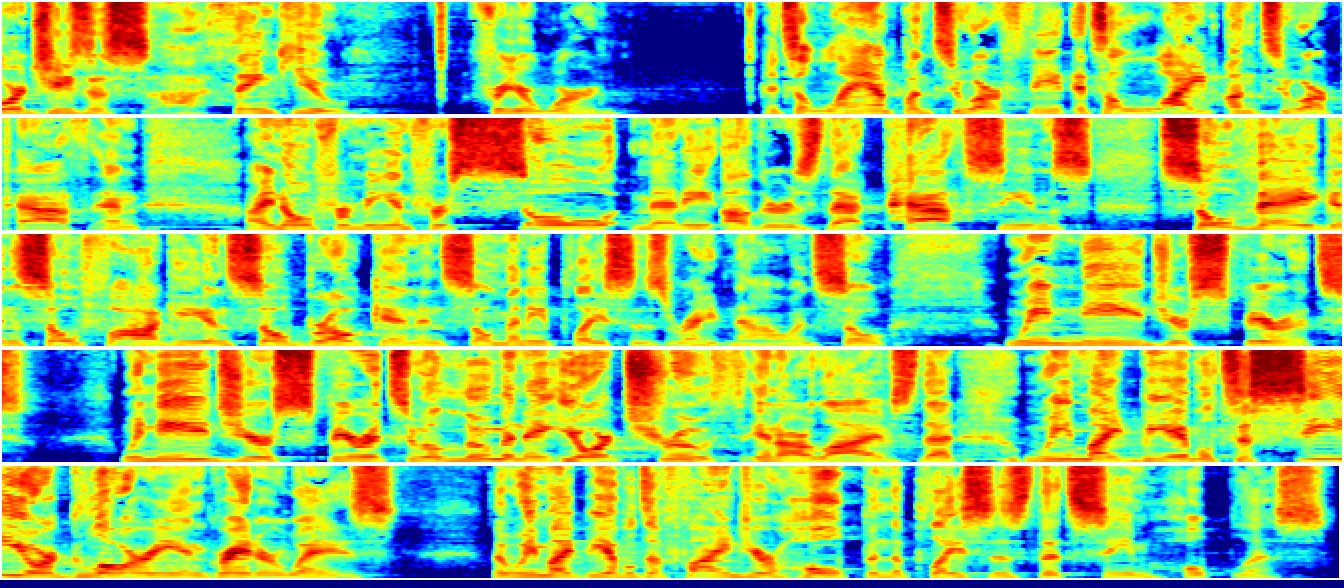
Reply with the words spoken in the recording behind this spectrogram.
Lord Jesus, uh, thank you for your word. It's a lamp unto our feet, it's a light unto our path. And I know for me and for so many others, that path seems so vague and so foggy and so broken in so many places right now. And so we need your spirit. We need your spirit to illuminate your truth in our lives that we might be able to see your glory in greater ways, that we might be able to find your hope in the places that seem hopeless.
